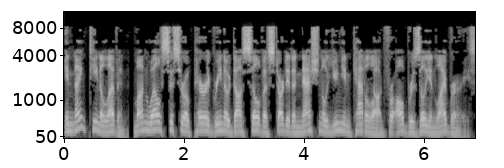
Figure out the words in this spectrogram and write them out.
In 1911, Manuel Cicero Peregrino da Silva started a national union catalogue for all Brazilian libraries.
